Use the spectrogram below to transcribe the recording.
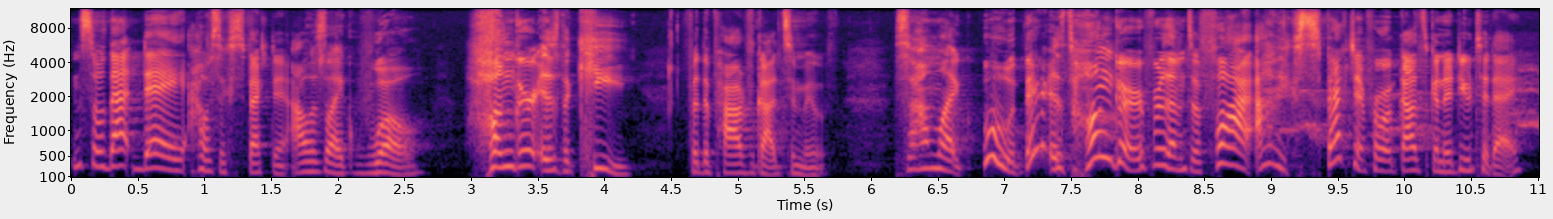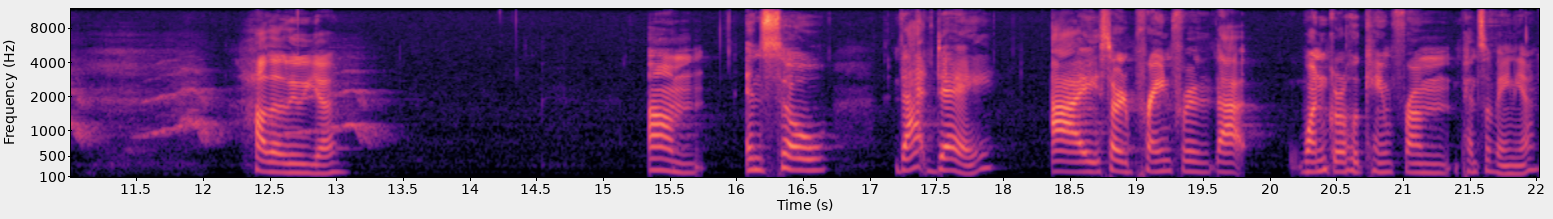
And so that day, I was expectant. I was like, whoa, Hunger is the key for the power of God to move. So I'm like, ooh, there is hunger for them to fly. I'm expectant for what God's gonna do today. Hallelujah. Um, and so that day, I started praying for that one girl who came from Pennsylvania,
